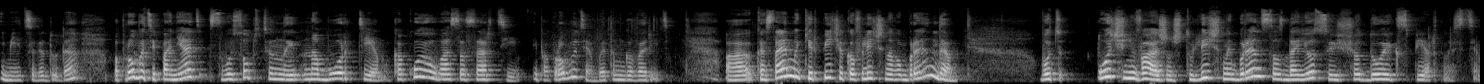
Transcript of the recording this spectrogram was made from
имеется в виду, да, попробуйте понять свой собственный набор тем, какой у вас ассорти, и попробуйте об этом говорить. А, касаемо кирпичиков личного бренда, вот очень важно, что личный бренд создается еще до экспертности.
